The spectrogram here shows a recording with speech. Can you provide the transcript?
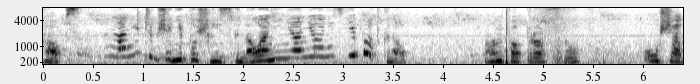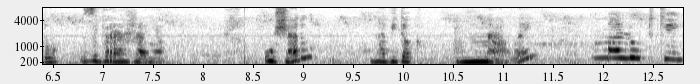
Hobbs na niczym się nie poślizgnął, ani, ani o nic nie potknął. On po prostu usiadł z wrażenia. Usiadł na widok małej, malutkiej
